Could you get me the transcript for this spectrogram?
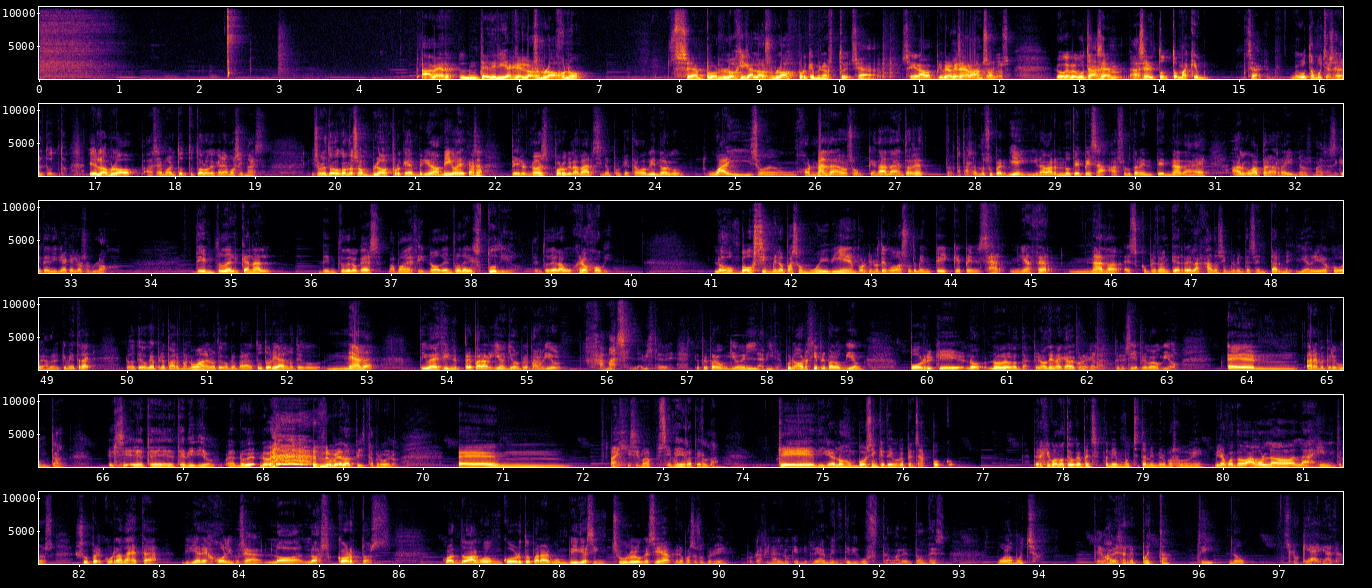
a ver, te diría que los blogs, ¿no? O sea, por lógica, los blogs, porque me los estoy. O sea, se graba. Primero que se graban solos. Luego que me gusta hacer, hacer el tonto más que. O sea, me gusta mucho hacer el tonto. Y en los blogs hacemos el tonto todo lo que queremos y más. Y sobre todo cuando son blogs porque han venido amigos de casa, pero no es por grabar, sino porque estamos viendo algo guay y son jornadas o son quedadas, entonces te lo estás pasando súper bien y grabar no te pesa absolutamente nada, ¿eh? Algo más para reírnos más. Así que te diría que los blogs. Dentro del canal, dentro de lo que es, vamos a decir, no, dentro del estudio, dentro del agujero hobbit, los unboxing me lo paso muy bien porque no tengo absolutamente que pensar ni hacer nada. Es completamente relajado, simplemente sentarme y abrir el juego y a ver qué me trae. No tengo que preparar manual, no tengo que preparar tutorial, no tengo nada. Te iba a decir preparar guion, yo no preparo guion jamás en la vida. No he preparado un guion en la vida. Bueno, ahora sí he preparado un guion porque... No, no lo voy a contar, pero no tiene nada que ver con el canal. Pero sí he preparado un guion. Em, ahora me preguntan este, este vídeo. No, no, no voy a dar pista, pero bueno. Em, ay, que se me, se me la perola. Que diría los unboxing que tengo que pensar poco. Pero es que cuando tengo que pensar también mucho, también me lo paso a mí. Mira, cuando hago las intros super curradas estas, diría de Hollywood, o sea, los, cortos. Cuando hago un corto para algún vídeo así chulo lo que sea, me lo paso súper bien. Porque al final es lo que realmente me gusta, ¿vale? Entonces, mola mucho. ¿Te vale esa respuesta? ¿Sí? ¿No? Es lo que hay, Ana.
